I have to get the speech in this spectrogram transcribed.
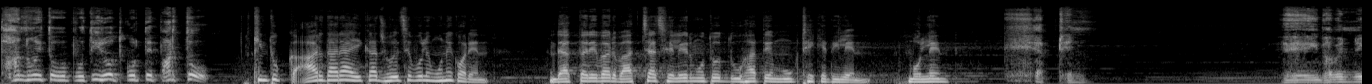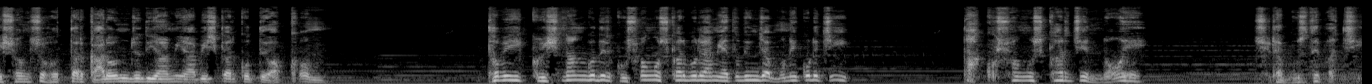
তা নয়তো ও প্রতিরোধ করতে পারতো। কিন্তু কার দ্বারা এই কাজ হয়েছে বলে মনে করেন? ডাক্তার এবার বাচ্চা ছেলের মতো দু হাতে মুখ ঠেকে দিলেন। বললেন ক্যাপ্টেন এইভাবে নৃশংস হত্যার কারণ যদি আমি আবিষ্কার করতে অক্ষম তবে এই কৃষ্ণাঙ্গদের কুসংস্কার বলে আমি এতদিন যা মনে করেছি তা কুসংস্কার যে নয় সেটা বুঝতে পারছি।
